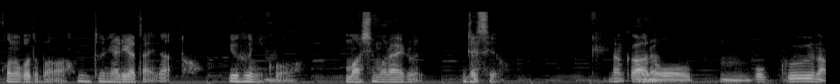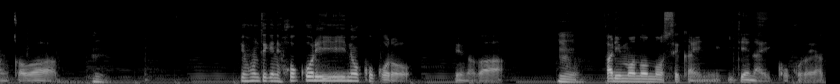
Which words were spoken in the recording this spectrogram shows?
この言葉は本当にありがたいなというふうにこう、思わしてもらえるんですよ。なんかあの、うん、僕なんかは、うん。基本的に誇りの心っていうのがうん。借り物の世界にいてない心やっ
